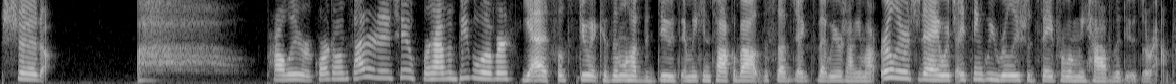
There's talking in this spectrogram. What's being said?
should probably record on Saturday too. We're having people over. Yes, let's do it because then we'll have the dudes and we can talk about the subject that we were talking about earlier today, which I think we really should save for when we have the dudes around.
